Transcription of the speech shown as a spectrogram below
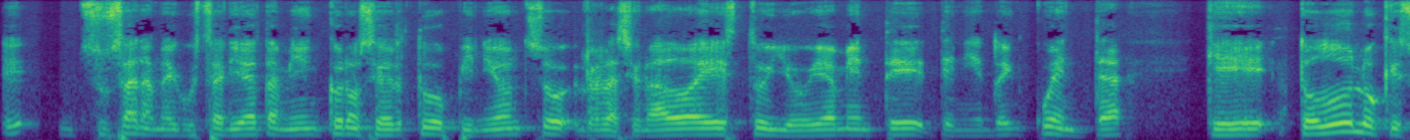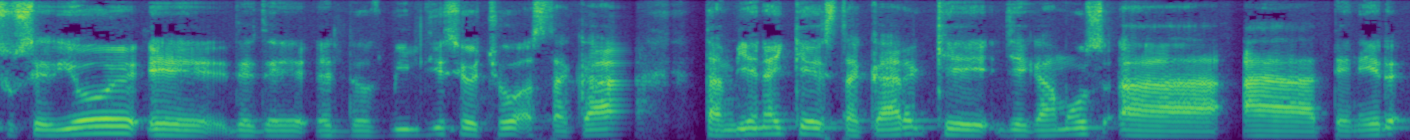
Eh, Susana, me gustaría también conocer tu opinión relacionado a esto y obviamente teniendo en cuenta que todo lo que sucedió eh, desde el 2018 hasta acá, también hay que destacar que llegamos a, tener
